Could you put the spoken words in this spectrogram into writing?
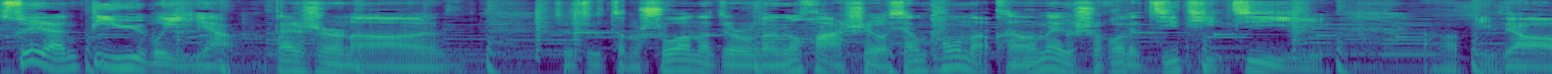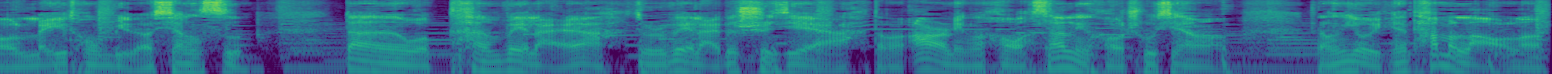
虽然地域不一样，但是呢。就是怎么说呢？就是文化是有相通的，可能那个时候的集体记忆比较雷同，比较相似。但我看未来啊，就是未来的世界啊，等二零后、三零后出现了，等有一天他们老了，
